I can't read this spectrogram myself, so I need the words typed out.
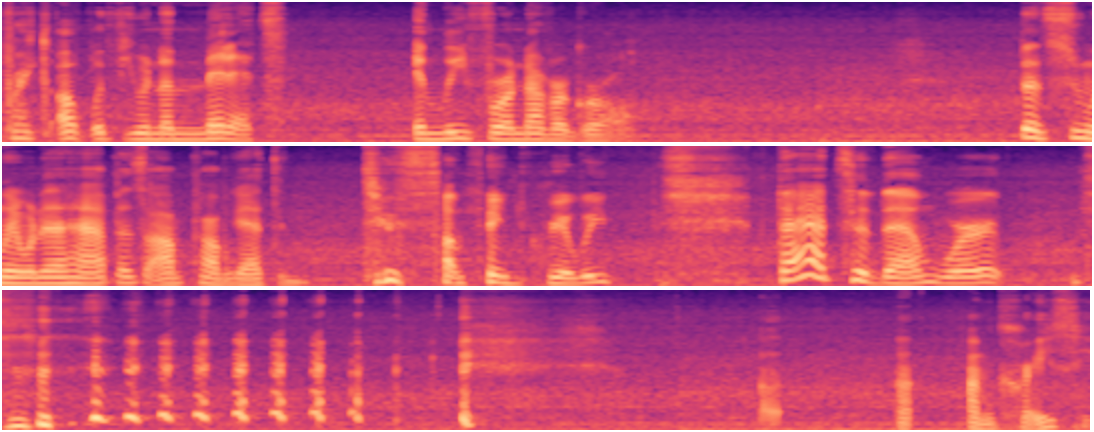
break up with you in a minute and leave for another girl. Then sooner when that happens, I'm probably gonna have to do something really bad to them where uh, uh, I'm crazy.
